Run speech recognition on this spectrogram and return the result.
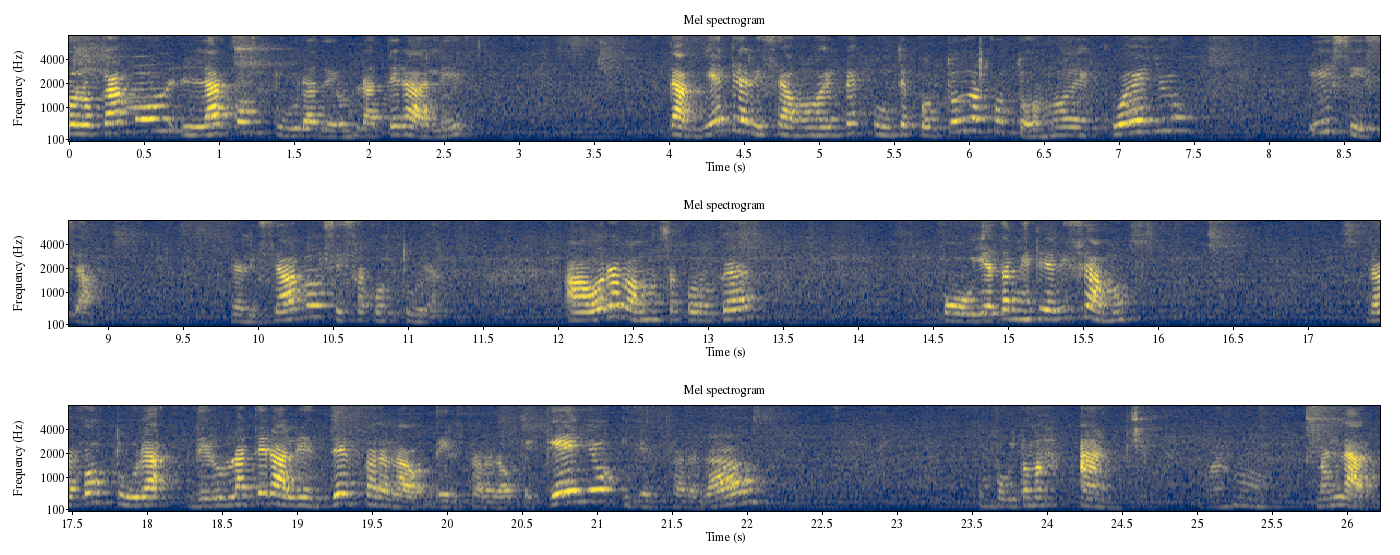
Colocamos la costura de los laterales. También realizamos el pespunte por todo el contorno de cuello y sisa. Realizamos esa costura. Ahora vamos a colocar, o ya también realizamos, la costura de los laterales del faralao, del faralao pequeño y del faralao un poquito más ancho, más, más largo.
